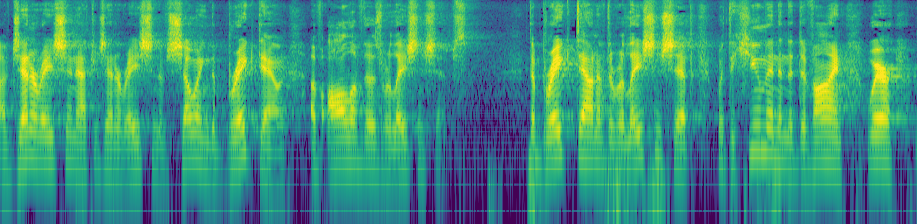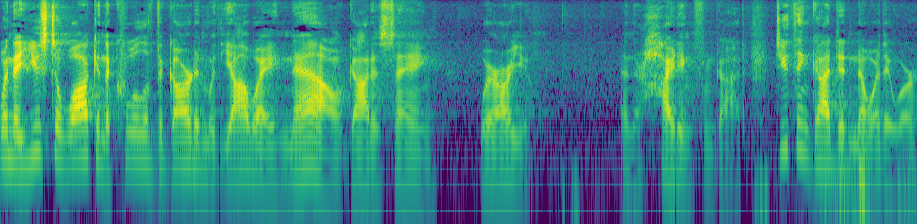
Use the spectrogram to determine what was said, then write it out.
of generation after generation of showing the breakdown of all of those relationships. The breakdown of the relationship with the human and the divine, where when they used to walk in the cool of the garden with Yahweh, now God is saying, Where are you? And they're hiding from God. Do you think God didn't know where they were?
